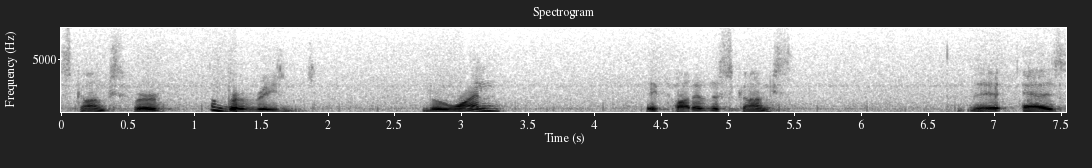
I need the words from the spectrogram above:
skunks for a number of reasons. Number one, they thought of the skunks as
